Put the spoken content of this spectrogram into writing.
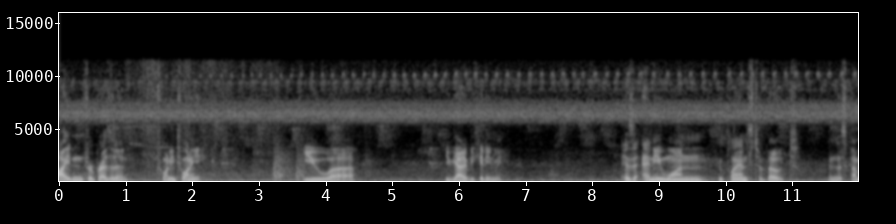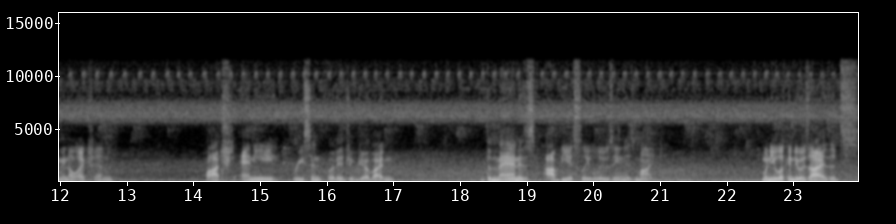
Biden for president 2020. You, uh, you gotta be kidding me. Has anyone who plans to vote in this coming election watched any recent footage of Joe Biden? The man is obviously losing his mind. When you look into his eyes, it's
